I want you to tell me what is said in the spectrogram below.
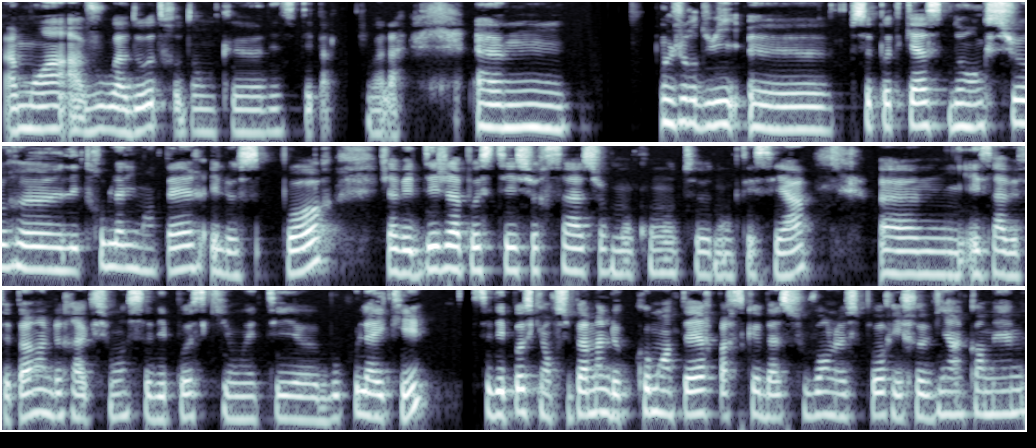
à moi, à vous, à d'autres. Donc, n'hésitez pas. Voilà. Aujourd'hui, euh, ce podcast donc sur euh, les troubles alimentaires et le sport. J'avais déjà posté sur ça sur mon compte euh, donc TCA et ça avait fait pas mal de réactions. C'est des posts qui ont été beaucoup likés. C'est des posts qui ont reçu pas mal de commentaires parce que bah, souvent le sport il revient quand même.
